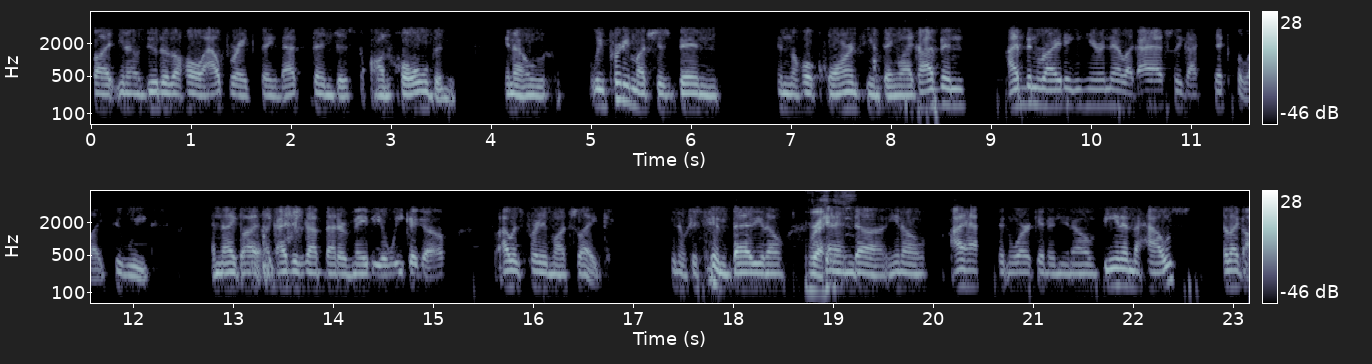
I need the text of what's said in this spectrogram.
but you know, due to the whole outbreak thing, that's been just on hold, and you know, we pretty much just been in the whole quarantine thing. Like I've been I've been writing here and there. Like I actually got sick for like two weeks, and like I like I just got better maybe a week ago. I was pretty much like, you know, just in bed, you know, right and uh, you know, I have been working and you know, being in the house. They're like, oh,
